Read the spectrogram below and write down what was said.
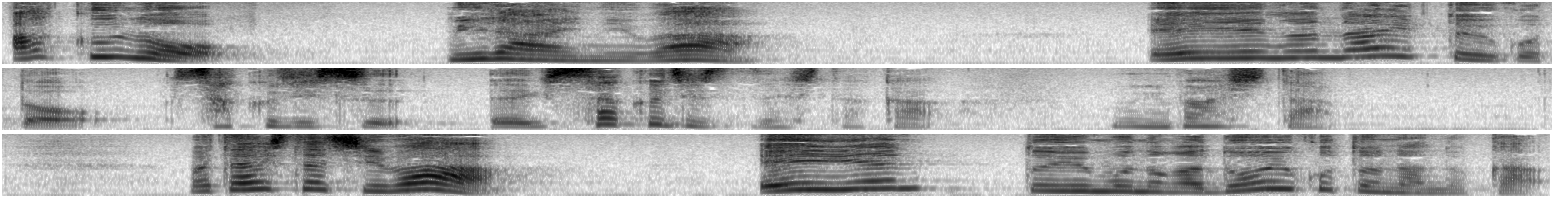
悪の未来には永遠がないということを昨日一昨日でしたか？見ました。私たちは永遠というものがどういうことなのか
